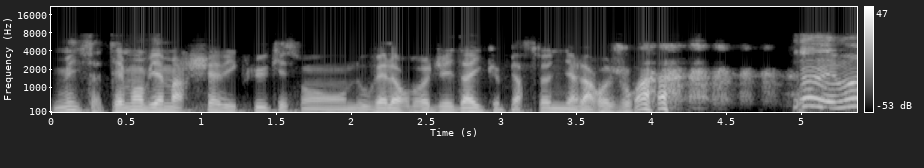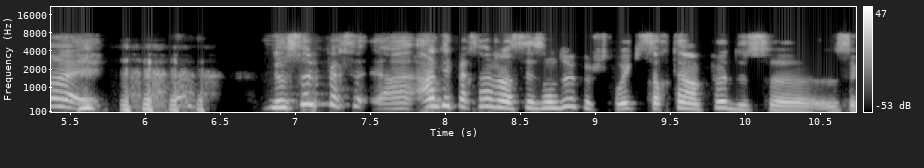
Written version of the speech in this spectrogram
Mais ça a tellement bien marché avec Luke et son nouvel ordre Jedi que personne n'y a la rejoint. Non, mais moi, euh, le seul perso- un des personnages la saison 2 que je trouvais qui sortait un peu de ce, ce-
